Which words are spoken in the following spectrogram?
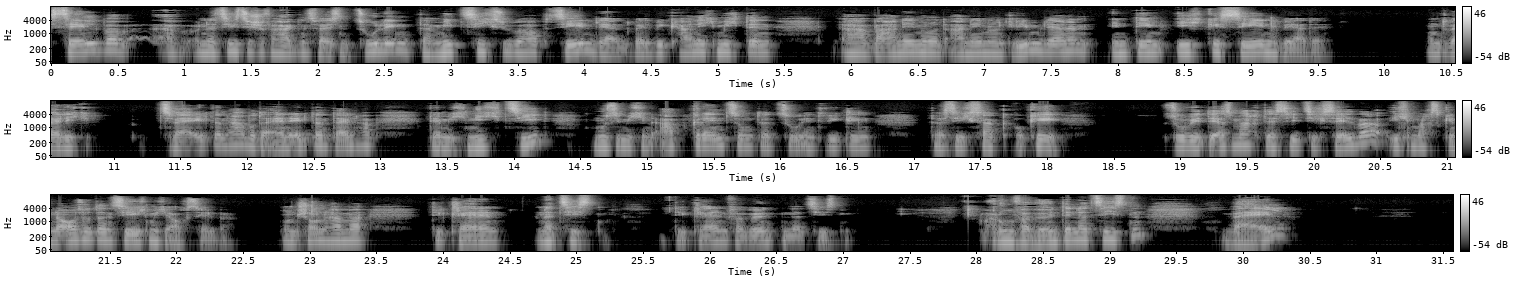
selber äh, narzisstische Verhaltensweisen zulegen, damit sich's überhaupt sehen lernt. Weil wie kann ich mich denn äh, wahrnehmen und annehmen und lieben lernen, indem ich gesehen werde? Und weil ich zwei Eltern habe oder ein Elternteil habe, der mich nicht sieht, muss ich mich in Abgrenzung dazu entwickeln, dass ich sage, okay, so wie der es macht, der sieht sich selber, ich mache es genauso, dann sehe ich mich auch selber. Und schon haben wir die kleinen Narzissten, die kleinen verwöhnten Narzissten. Warum verwöhnte Narzissten? Weil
